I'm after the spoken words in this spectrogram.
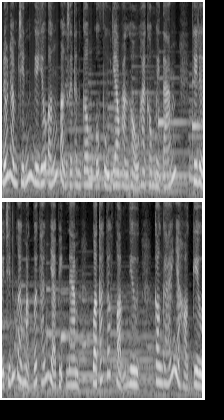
Nếu nam chính ghi dấu ấn bằng sự thành công của Phù Giao Hoàng hậu 2018, thì nữ chính quen mặt với khán giả Việt Nam qua các tác phẩm như Con gái nhà họ Kiều,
